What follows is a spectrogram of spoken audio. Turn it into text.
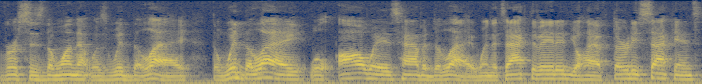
versus the one that was with delay. The with delay will always have a delay. When it's activated, you'll have 30 seconds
